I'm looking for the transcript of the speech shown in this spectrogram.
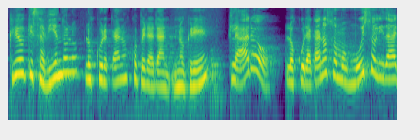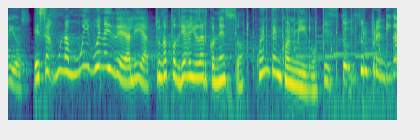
Creo que sabiéndolo, los curacanos cooperarán, ¿no cree? Claro, los curacanos somos muy solidarios. Esa es una muy buena idea, Lía. Tú nos podrías ayudar con eso. Cuenten conmigo. Estoy sorprendida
